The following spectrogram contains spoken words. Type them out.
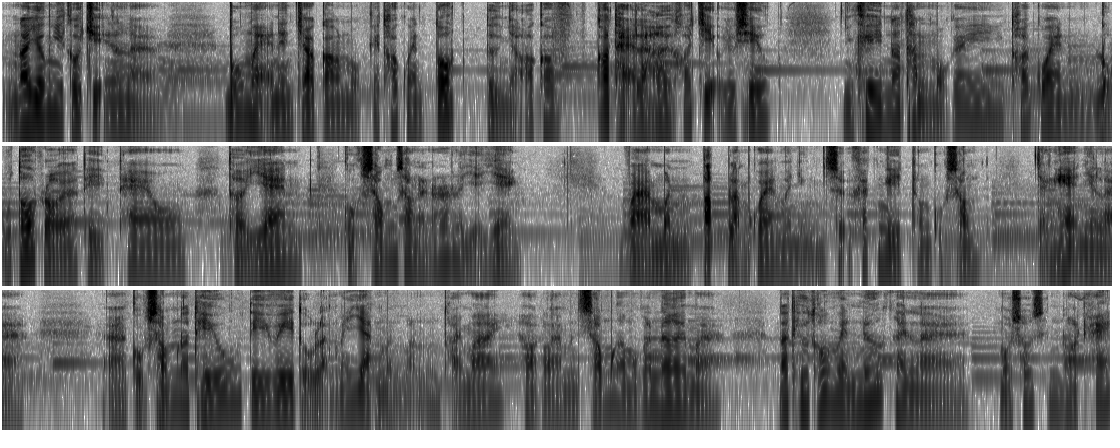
Nó giống như câu chuyện đó là bố mẹ nên cho con một cái thói quen tốt từ nhỏ có có thể là hơi khó chịu chút xíu nhưng khi nó thành một cái thói quen đủ tốt rồi á, thì theo thời gian cuộc sống sau này nó rất là dễ dàng. Và mình tập làm quen với những sự khắc nghiệt trong cuộc sống. Chẳng hạn như là à, cuộc sống nó thiếu tivi tủ lạnh máy giặt mình vẫn thoải mái. Hoặc là mình sống ở một cái nơi mà nó thiếu thốn về nước hay là một số sinh hoạt khác.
